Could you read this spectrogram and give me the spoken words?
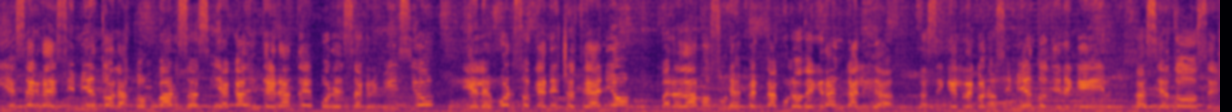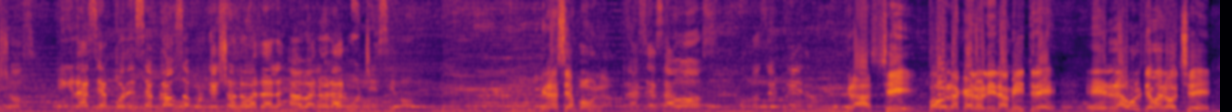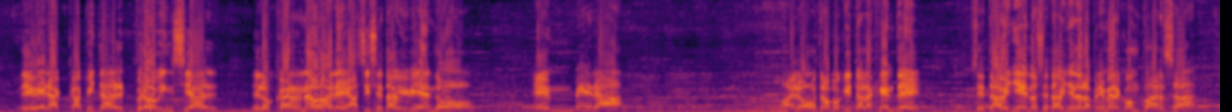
y ese agradecimiento a las comparsas y a cada integrante por el sacrificio y el esfuerzo que han hecho este año para darnos un espectáculo de gran calidad. Así que el reconocimiento tiene que ir hacia todos ellos. Y gracias por ese aplauso porque ellos lo van a, valorar muchísimo. Gracias, Paula. Gracias a vos. Los espero. Gracias. Sí, Paula Carolina Mitre en la última noche de Vera, capital provincial de los carnavales. Así se está viviendo en Vera. Ahí lo otro poquito a la gente. Se está viniendo, se está viniendo la primer comparsa.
